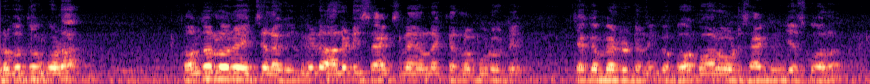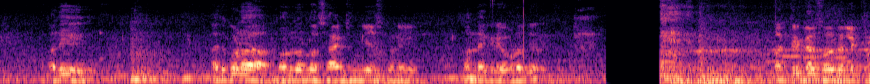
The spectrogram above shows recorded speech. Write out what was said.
ప్రభుత్వం కూడా తొందరలోనే ఇచ్చేలాగా. ఎందుకంటే ఆల్రెడీ శాంక్షన్ అయి ఉన్నాయి. కెర్లంపూడి ఒకటి జగ్గంపేట ఒకటి ఇంకా గోకవరం ఒకటి శాంక్షన్ చేసుకోవాలా? అది అది కూడా తొందరలో శాంక్షన్ చేసుకుని మన దగ్గర ఇవ్వడం జరుగుతుంది. పత్రికా సోదరులకి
